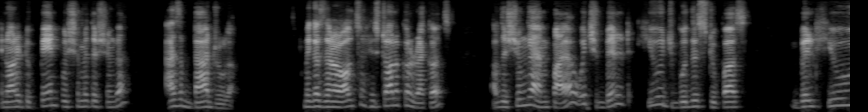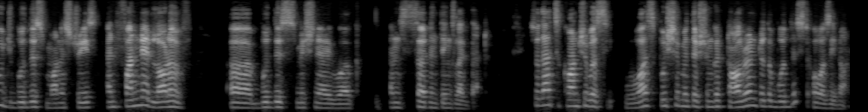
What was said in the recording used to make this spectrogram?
in order to paint Pushyamitra Shunga as a bad ruler. Because there are also historical records of the Shunga Empire which built huge Buddhist stupas built huge Buddhist monasteries and funded a lot of uh, Buddhist missionary work and certain things like that. So that's a controversy. Was Pushyamitra Shunga tolerant to the Buddhist or was he not?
